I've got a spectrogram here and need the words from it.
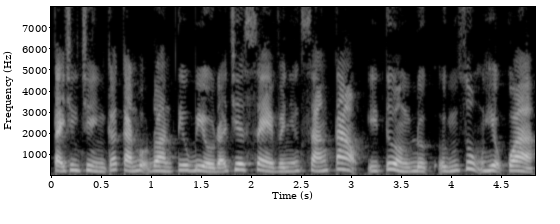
Tại chương trình, các cán bộ đoàn tiêu biểu đã chia sẻ về những sáng tạo, ý tưởng được ứng dụng hiệu quả,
